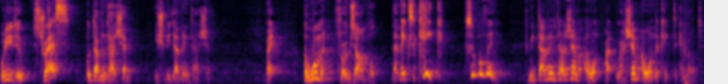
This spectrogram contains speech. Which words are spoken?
What do you do? Stress or daven to Hashem? You should be davening to Hashem right? a woman, for example, that makes a cake. Simple thing. Should be davening to Hashem. I want uh, Hashem. I want the cake to come out.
